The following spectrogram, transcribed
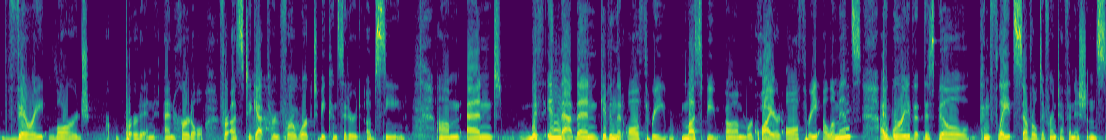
very large burden and hurdle for us to get through for a work to be considered obscene. Um, and within that, then, given that all three must be um, required, all three elements, I worry that this bill conflates several different definitions.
